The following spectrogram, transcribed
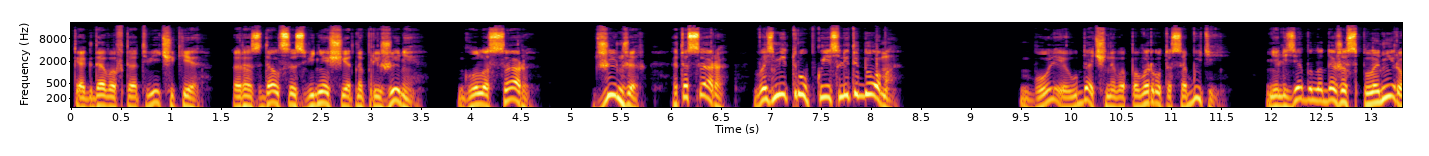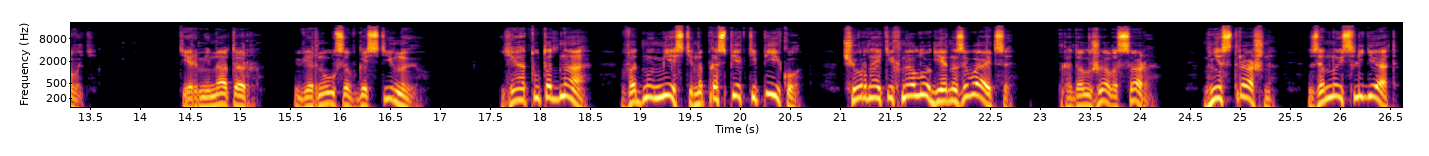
когда в автоответчике раздался звенящий от напряжения голос Сары. «Джинджер, это Сара, возьми трубку, если ты дома!» Более удачного поворота событий нельзя было даже спланировать. Терминатор вернулся в гостиную. «Я тут одна, в одном месте, на проспекте Пико. Черная технология называется», — продолжала Сара. «Мне страшно, за мной следят.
